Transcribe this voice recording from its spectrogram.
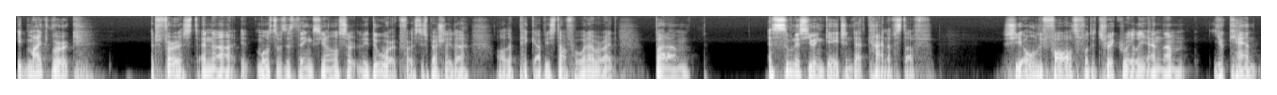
it might work at first, and uh, it, most of the things, you know, certainly do work first, especially the all the pickupy stuff or whatever, right? But um, as soon as you engage in that kind of stuff, she only falls for the trick really and um you can't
